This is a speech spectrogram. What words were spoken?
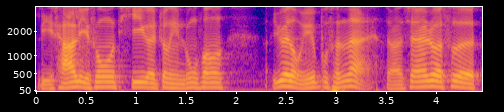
理查利松踢一个正印中锋，约等于不存在，对吧？现在热刺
